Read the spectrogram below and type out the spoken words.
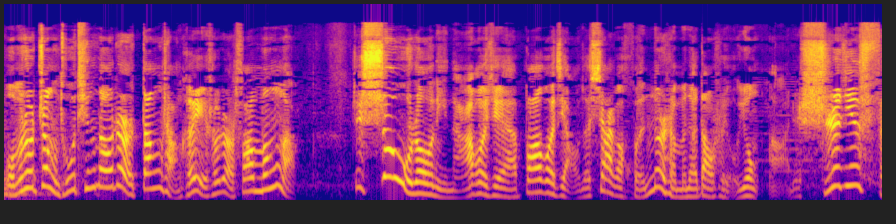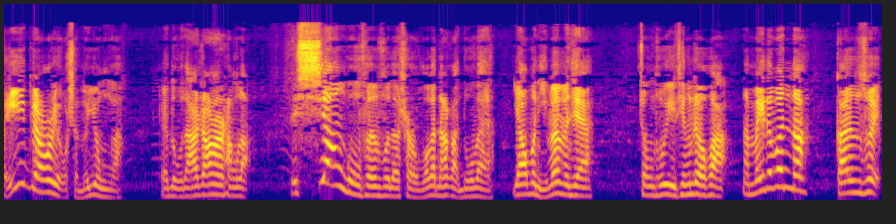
我们说郑屠听到这儿，当场可以说有点发懵了。这瘦肉你拿回去包个饺子、下个馄饨什么的倒是有用啊，这十斤肥膘有什么用啊？这鲁达嚷嚷上了，这相公吩咐的事儿，我搁哪敢多问？要不你问问去。郑屠一听这话，那没得问呢，干脆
